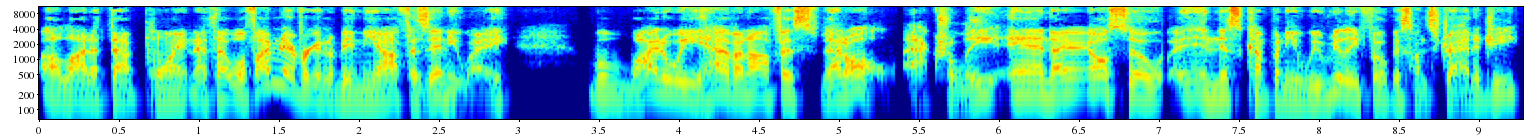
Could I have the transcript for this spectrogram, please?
a lot at that point. And I thought, well, if I'm never going to be in the office anyway, well, why do we have an office at all, actually? And I also, in this company, we really focus on strategy.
